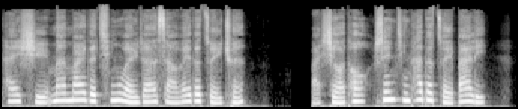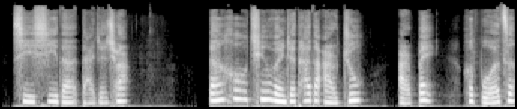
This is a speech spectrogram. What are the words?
开始慢慢的亲吻着小薇的嘴唇，把舌头伸进她的嘴巴里，细细的打着圈儿，然后亲吻着她的耳珠、耳背和脖子，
